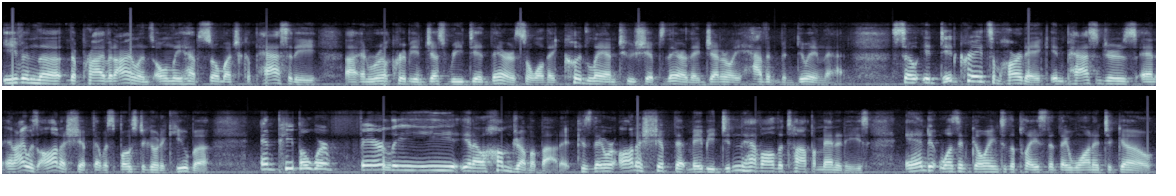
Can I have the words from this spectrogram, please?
Even the, the private islands only have so much capacity, uh, and Royal Caribbean just redid theirs. So while they could land two ships there, they generally haven't been doing that. So it did create some heartache in passengers, and, and I was on a ship that was supposed to go to Cuba, and people were fairly, you know, humdrum about it because they were on a ship that maybe didn't have all the top amenities and it wasn't going to the place that they wanted to go.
